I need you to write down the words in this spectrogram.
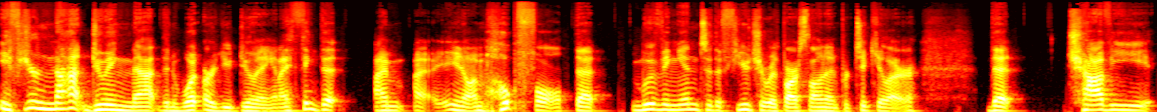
if you're not doing that then what are you doing and i think that i'm you know i'm hopeful that moving into the future with Barcelona in particular, that Xavi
